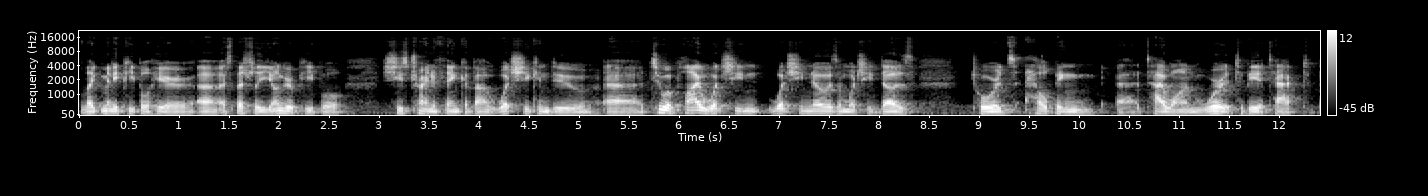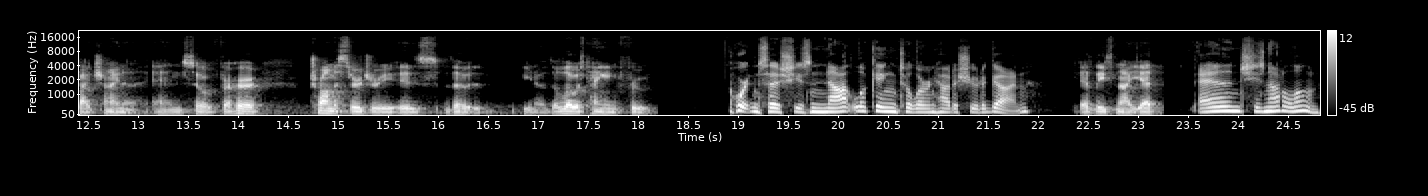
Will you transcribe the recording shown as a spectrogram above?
like many people here, uh, especially younger people, she's trying to think about what she can do uh, to apply what she what she knows and what she does towards helping uh, Taiwan were it to be attacked by China. And so for her, trauma surgery is the you know the lowest hanging fruit. Horton says she's not looking to learn how to shoot a gun. At least not yet. And she's not alone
